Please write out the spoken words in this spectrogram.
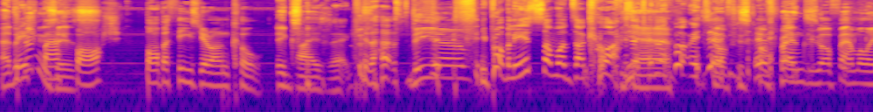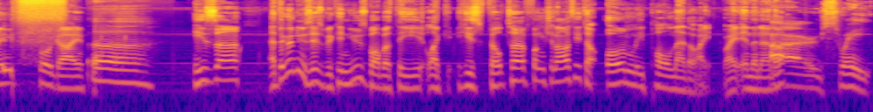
Uh, the Bish good news bash is bosh. Bobathy's your uncle, Ex- Isaac. That's the um, he probably is someone's uncle. Isaac. yeah, Look what we're he's got, he's got friends, he's got family. Poor guy. Uh, He's uh. And the good news is we can use Bobathy like his filter functionality to only pull netherite right in the nether. oh, sweet.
